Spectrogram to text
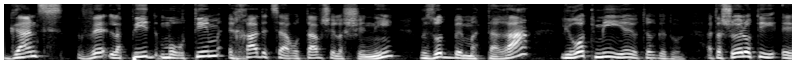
גנץ ולפיד מורטים אחד את שערותיו של השני, וזאת במטרה לראות מי יהיה יותר גדול. אתה שואל אותי אה,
